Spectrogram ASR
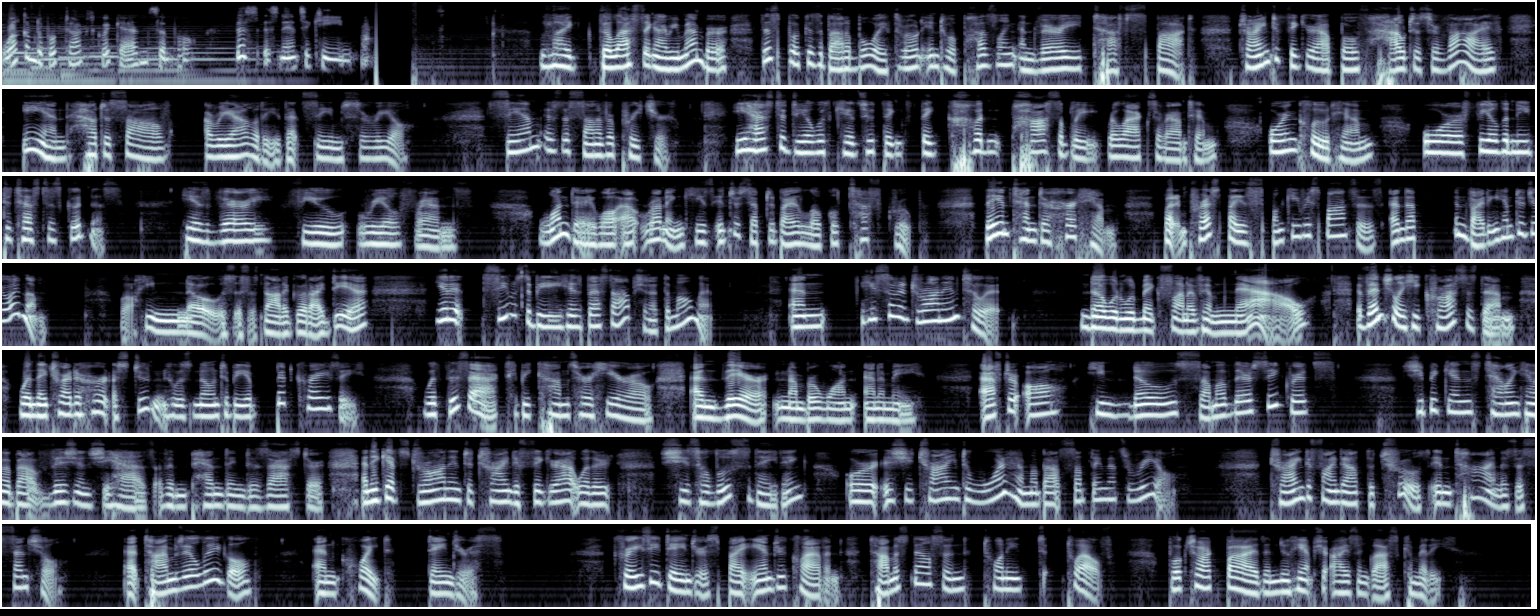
Welcome to Book Talks Quick and Simple. This is Nancy Keane. Like The Last Thing I Remember, this book is about a boy thrown into a puzzling and very tough spot, trying to figure out both how to survive and how to solve a reality that seems surreal. Sam is the son of a preacher. He has to deal with kids who think they couldn't possibly relax around him or include him or feel the need to test his goodness. He has very few real friends. One day, while out running, he is intercepted by a local tough group. They intend to hurt him, but impressed by his spunky responses, end up inviting him to join them. Well, he knows this is not a good idea, yet it seems to be his best option at the moment. And he's sort of drawn into it. No one would make fun of him now. Eventually, he crosses them when they try to hurt a student who is known to be a bit crazy. With this act, he becomes her hero and their number one enemy. After all, he knows some of their secrets. She begins telling him about visions she has of impending disaster, and he gets drawn into trying to figure out whether she's hallucinating or is she trying to warn him about something that's real. Trying to find out the truth in time is essential, at times illegal, and quite dangerous. Crazy Dangerous by Andrew Klavan, Thomas Nelson, 2012. Book Talk by the New Hampshire Isinglass Committee.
